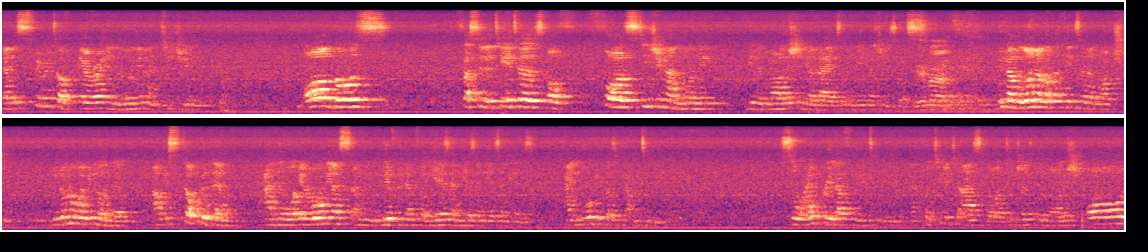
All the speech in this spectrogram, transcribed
that the spirit of error in learning and teaching, all those facilitators of false teaching and learning, be demolished in your lives in the name of Jesus. Amen. We have learned a lot of things that are not true. We don't know where we learned them, and we stuck with them, and they were erroneous, and we lived with them for years and years and years and years. I know because it happened to me. So I pray that for you today, and continue to ask God to just demolish all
